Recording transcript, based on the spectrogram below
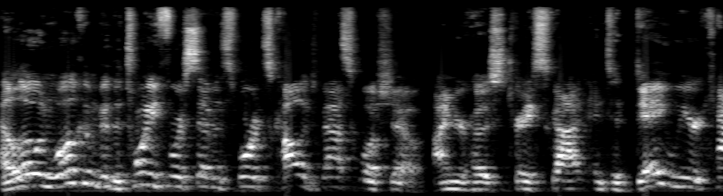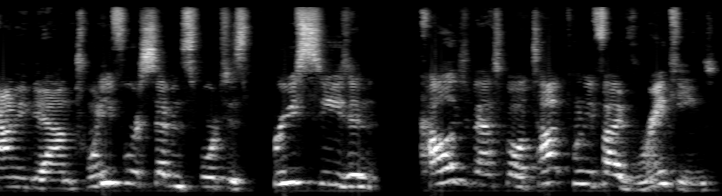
Hello and welcome to the 24 7 Sports College Basketball Show. I'm your host, Trey Scott, and today we are counting down 24 7 Sports' preseason college basketball top 25 rankings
